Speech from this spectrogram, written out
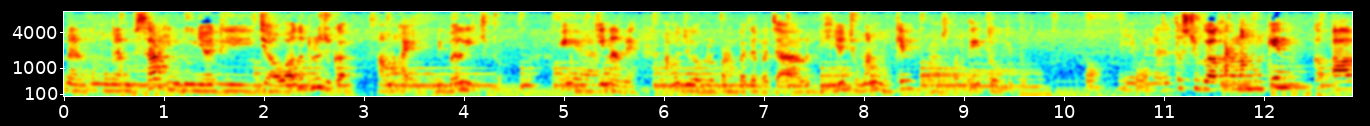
dan kemungkinan besar Hindunya di Jawa tuh dulu juga sama kayak di Bali gitu. Iya. kemungkinan ya. Aku juga belum pernah baca-baca lebihnya cuman mungkin memang seperti itu gitu Iya benar. Terus juga karena mungkin ke, uh,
